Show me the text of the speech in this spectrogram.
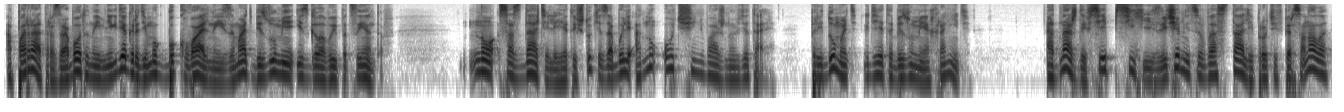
Аппарат, разработанный в Нигдегороде, мог буквально изымать безумие из головы пациентов. Но создатели этой штуки забыли одну очень важную деталь. Придумать, где это безумие хранить. Однажды все психи из лечебницы восстали против персонала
